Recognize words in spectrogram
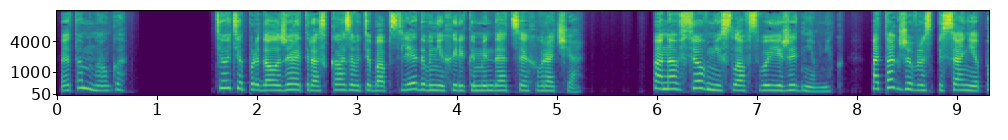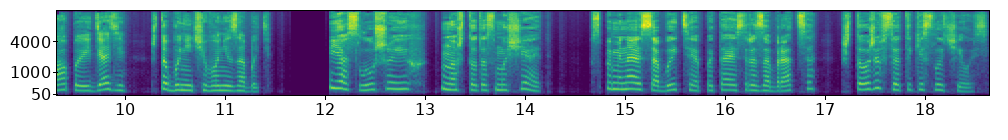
это много. Тётя продолжает рассказывать об обследованиях и рекомендациях врача. Она все внесла в свой ежедневник, а также в расписание папы и дяди, чтобы ничего не забыть. Я слушаю их, но что-то смущает. Вспоминаю события, пытаясь разобраться, что же все таки случилось.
